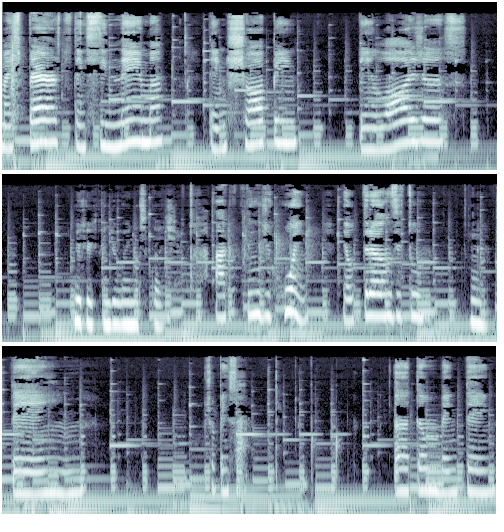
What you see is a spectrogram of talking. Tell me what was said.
Mais perto, tem cinema, tem shopping, tem lojas. E o que, que tem de ruim na cidade? A que tem de ruim é o trânsito, Hum. tem. Deixa eu pensar. Ah, também tem.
